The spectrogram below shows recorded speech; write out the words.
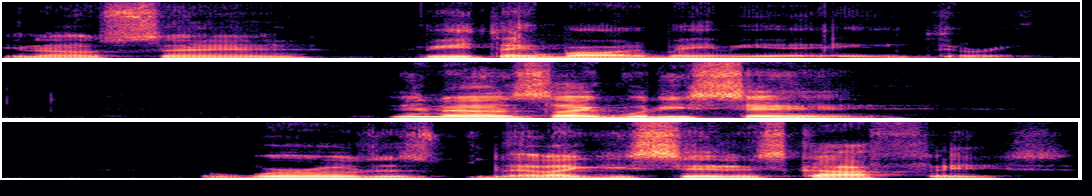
You know what I'm saying? What do you think about the baby at 83? You know, it's like what he said. The world is like he said in Scarface.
